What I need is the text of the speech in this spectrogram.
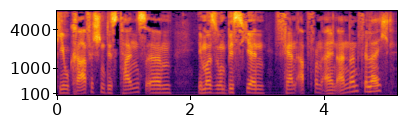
geografischen Distanz ähm, immer so ein bisschen fernab von allen anderen vielleicht?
